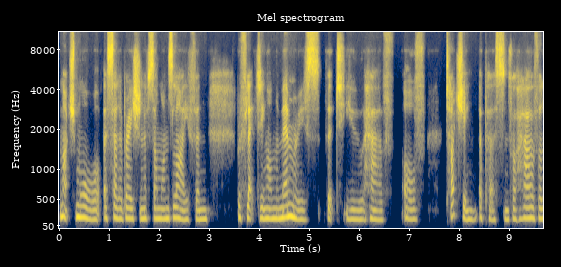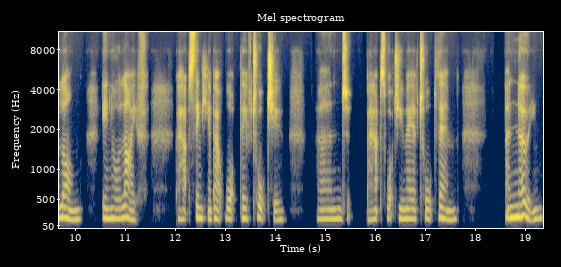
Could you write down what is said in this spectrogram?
much more a celebration of someone's life and reflecting on the memories that you have of touching a person for however long in your life, perhaps thinking about what they've taught you and perhaps what you may have taught them. And knowing,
